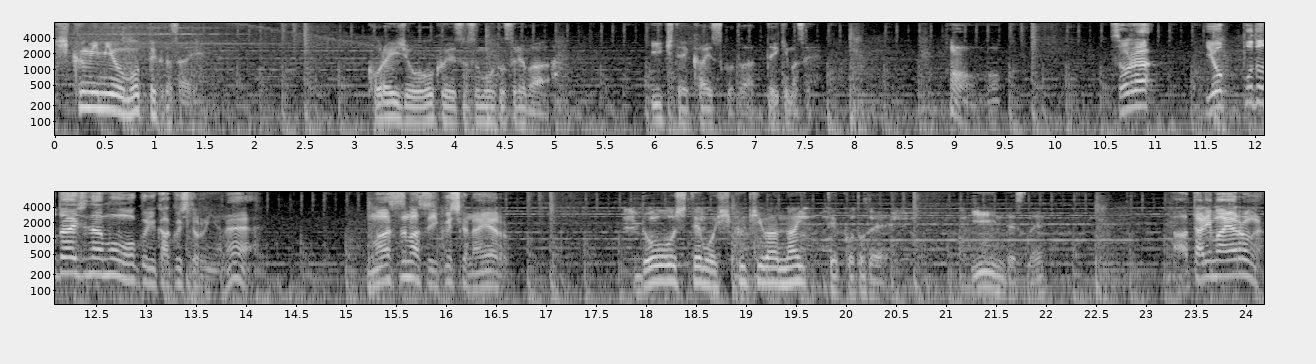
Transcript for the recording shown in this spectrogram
聞く耳を持ってください。これ以上奥へ進もうとすれば生きて返すことはできません。ほうそりゃよっぽど大事なもん奥に隠しとるんやなますます行くしかないやろ。どうしても引く気はないってことでいいんですね。当たり前やろが。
